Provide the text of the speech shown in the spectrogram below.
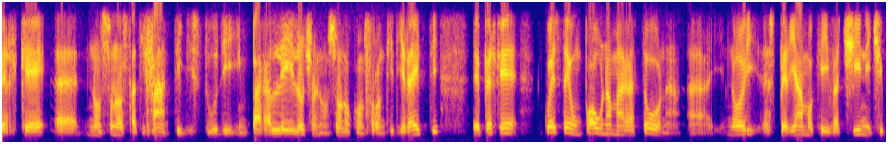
perché eh, non sono stati fatti gli studi in parallelo, cioè non sono confronti diretti e perché questa è un po' una maratona. Eh, noi speriamo che i vaccini ci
